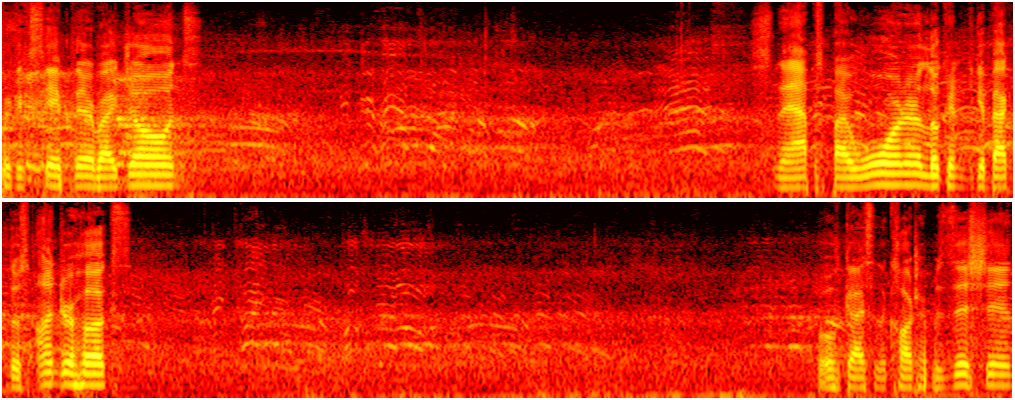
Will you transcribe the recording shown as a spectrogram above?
Quick escape there by Jones. Snaps by Warner, looking to get back to those underhooks. Both guys in the collar position.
